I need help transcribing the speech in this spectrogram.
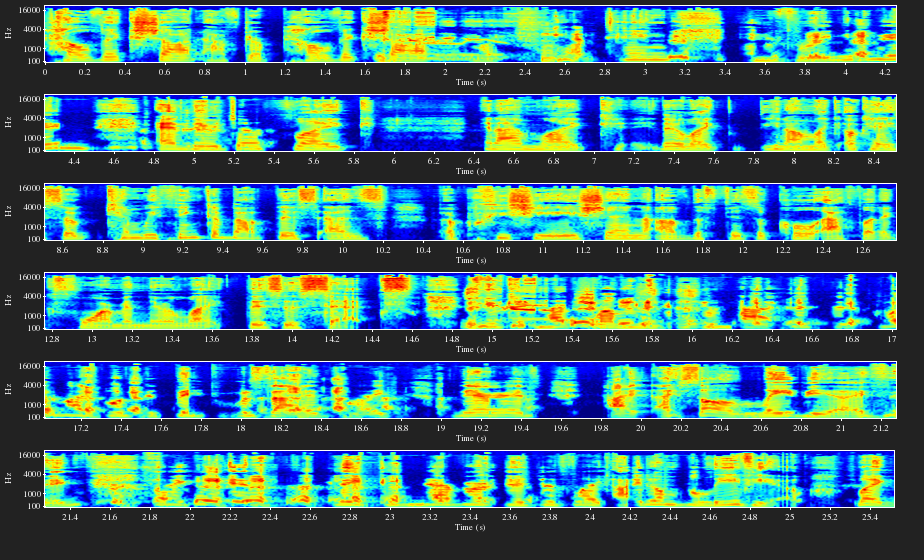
pelvic shot after pelvic shot, and like panting and breathing, and they're just like and I'm like, they're like, you know, I'm like, okay, so can we think about this as appreciation of the physical athletic form? And they're like, this is sex. You cannot tell me what am I supposed to think besides like there is? I, I saw labia. I think like they can never. They're just like, I don't believe you. Like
